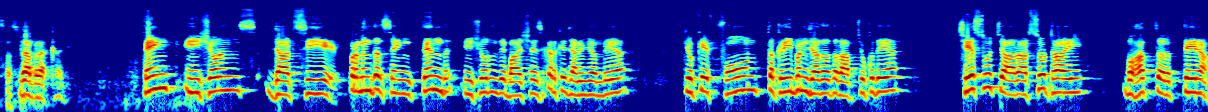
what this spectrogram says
ਸਤਿ ਸ਼੍ਰੀ ਰੱਬ ਰੱਖਾ ਜੀ। Thinkinsurance.ca ਪਰਮਿੰਦਰ ਸਿੰਘ ਤਿੰਦ ਇੰਸ਼ੋਰੈਂਸ ਦੇ ਬਾਦਸ਼ਾਹ ਇਸ ਕਰਕੇ ਜਾਣੇ ਜਾਂਦੇ ਆ। ਕਿਉਂਕਿ ਫੋਨ ਤਕਰੀਬਨ ਜ਼ਿਆਦਾਤਰ ਆਪ ਚੁੱਕਦੇ ਆ। 604 828 72 13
